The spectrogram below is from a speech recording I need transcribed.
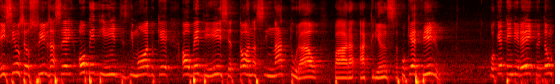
ensinam seus filhos a serem obedientes, de modo que a obediência torna-se natural para a criança, porque é filho, porque tem direito. Então,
